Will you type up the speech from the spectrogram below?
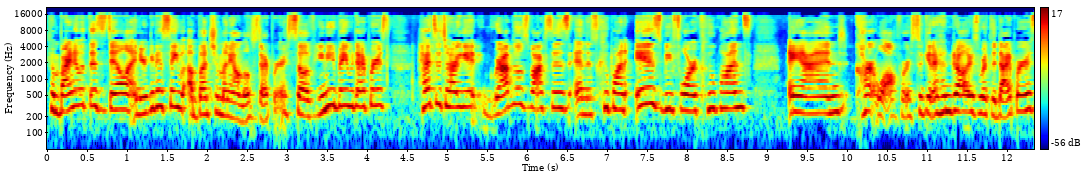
Combine it with this deal and you're going to save a bunch of money on those diapers. So if you need baby diapers, head to Target, grab those boxes, and this coupon is before coupons and Cartwheel offer. So get $100 worth of diapers.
